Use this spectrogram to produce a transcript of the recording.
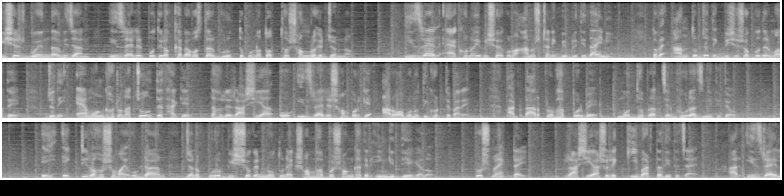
বিশেষ গোয়েন্দা অভিযান, ইসরায়েলের প্রতিরক্ষা ব্যবস্থার গুরুত্বপূর্ণ তথ্য সংগ্রহের জন্য। ইসরায়েল এখনও এ বিষয়ে কোনো আনুষ্ঠানিক বিবৃতি দেয়নি। তবে আন্তর্জাতিক বিশেষজ্ঞদের মতে, যদি এমন ঘটনা চলতে থাকে, তাহলে রাশিয়া ও ইসরায়েলের সম্পর্কে আরও অবনতি ঘটতে পারে। আর তার প্রভাব পড়বে মধ্যপ্রাচ্যের ভূ রাজনীতিতেও। এই একটি রহস্যময় উড্ডয়ন যেন পুরো বিশ্বকে নতুন এক সম্ভাব্য সংঘাতের ইঙ্গিত দিয়ে গেল। প্রশ্ন একটাই রাশিয়া আসলে কি বার্তা দিতে চায়? আর ইসরায়েল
